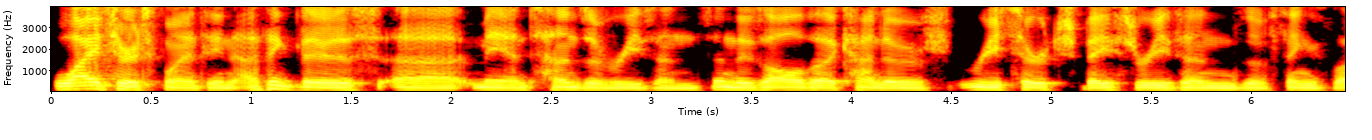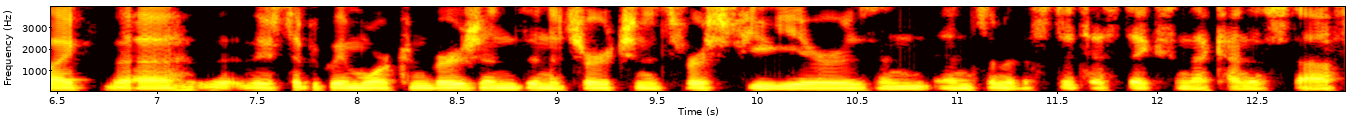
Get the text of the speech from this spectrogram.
Why church planting? I think there's uh, man tons of reasons and there's all the kind of research based reasons of things like the there's typically more conversions in the church in its first few years and and some of the statistics and that kind of stuff.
